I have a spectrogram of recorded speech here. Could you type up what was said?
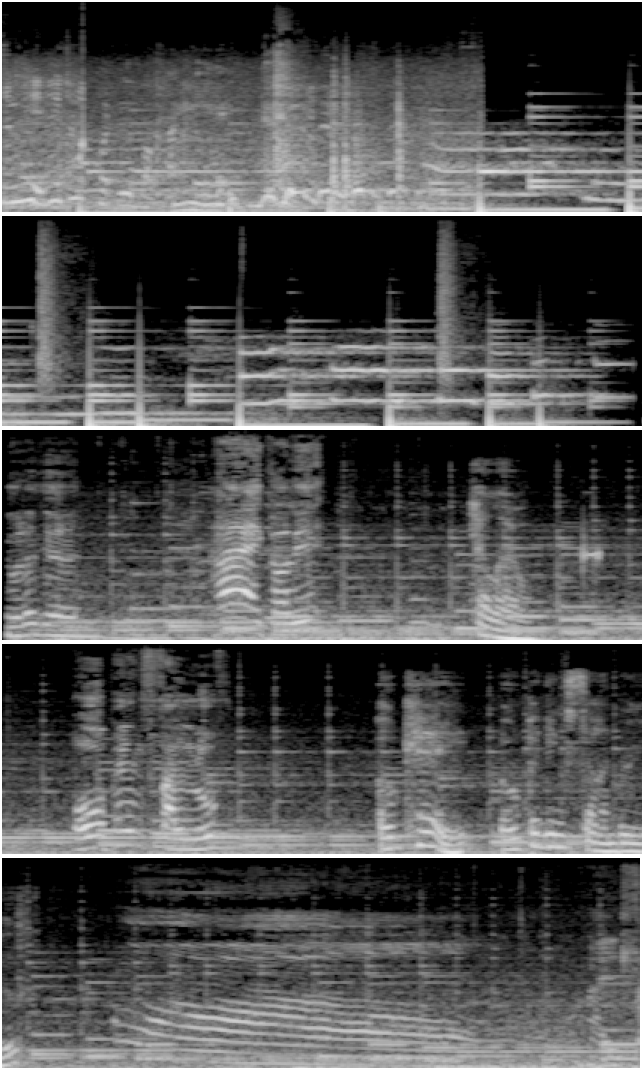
มันเห็นที่ทุกคนอื่นบอกอันเองดูแล้วเกิน Hi กอลิ Hello. Open Sunroof Okay, opening sunroof. ไฮโซ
